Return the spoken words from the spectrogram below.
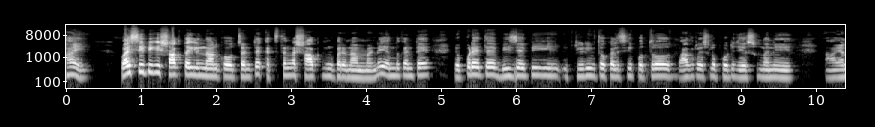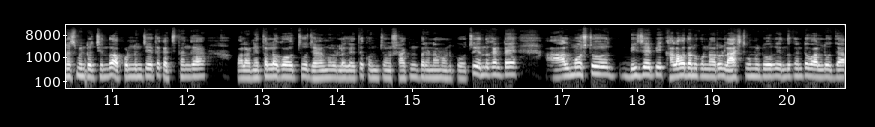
హాయ్! వైసీపీకి షాక్ తగిలిందా అనుకోవచ్చు అంటే ఖచ్చితంగా షాకింగ్ పరిణామం అండి. ఎందుకంటే ఎప్పుడైతే బీజేపీ, టీడీపీతో కలిసి పొత్తులో ఆంధ్రప్రదేశ్‌లో పోటీ చేస్తుందని అనౌన్స్‌మెంట్ వచ్చిందో అప్పటి నుంచి అయితే ఖచ్చితంగా వాళ్ళ నేతల్లో కావచ్చు, జగన్మోహన్ అయితే కొంచెం షాకింగ్ పరిణామం అనుకోవచ్చు. ఎందుకంటే ఆల్మోస్ట్ బీజేపీ కలవదనుకున్నారు లాస్ట్ మూమెంట్ వరకు. ఎందుకంటే వాళ్ళు దా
